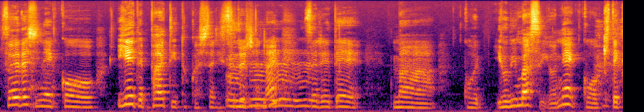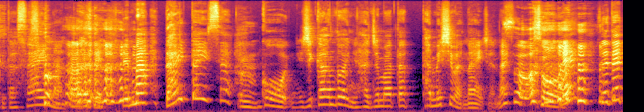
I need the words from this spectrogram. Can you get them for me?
それだしねこう家でパーティーとかしたりするじゃない、うんうんうんうん。それでまあこう呼びますよね。こう来てくださいなんて。言ってでまあ大体さ、うん。こう時間通りに始まった試しはないじゃない？そう。そう。ね、で大体好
